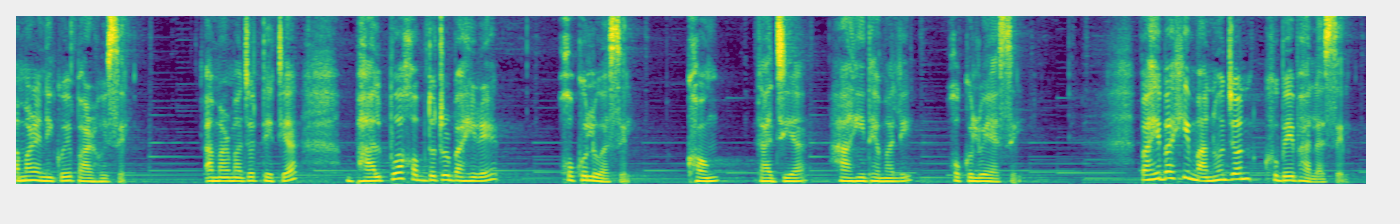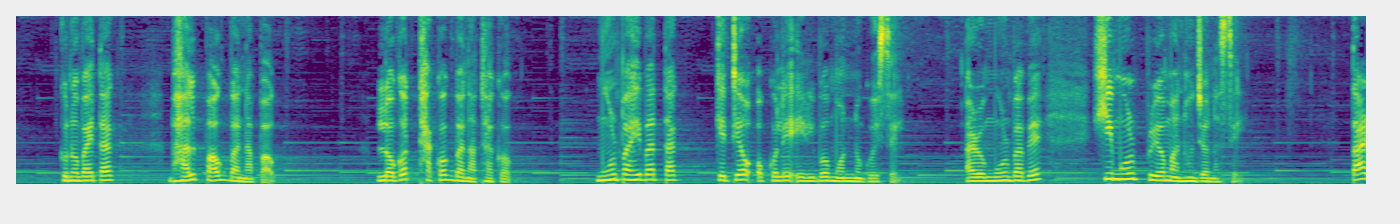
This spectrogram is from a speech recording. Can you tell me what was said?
আমাৰ এনেকৈয়ে পাৰ হৈছিল আমাৰ মাজত তেতিয়া ভালপোৱা শব্দটোৰ বাহিৰে সকলো আছিল খং কাজিয়া হাঁহি ধেমালি সকলোৱে আছিল। পাহিবা সি মানুহজন খুবেই ভাল আছিল। কোনোবাই তাক ভাল পাওক বা নাপাওক লগত থাকক বা নাথাকক মোৰ পাহিবা তাক কেতিয়াও অকলে এৰিব মন নগৈছিল আৰু মোৰ বাবে সি মোৰ প্ৰিয় মানুহজন আছিল। তাৰ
